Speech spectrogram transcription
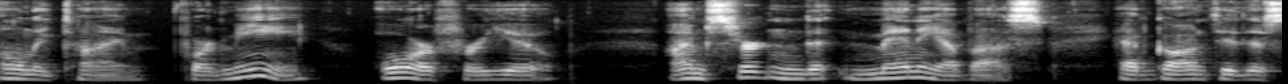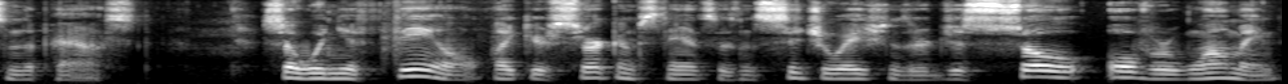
only time for me or for you. I'm certain that many of us have gone through this in the past. So when you feel like your circumstances and situations are just so overwhelming,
